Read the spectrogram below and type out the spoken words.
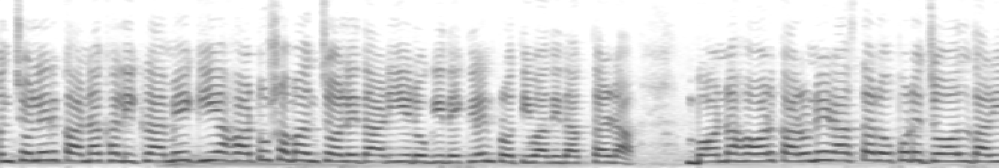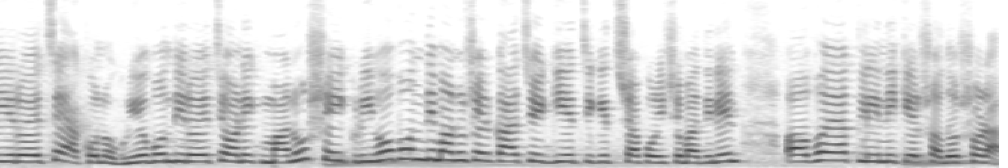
অঞ্চলের কানাখালি গ্রামে গিয়ে হাঁটু সমান জলে দাঁড়িয়ে রোগী দেখলেন প্রতিবাদী ডাক্তাররা। বন্যা হওয়ার কারণে রাস্তার ওপরে জল দাঁড়িয়ে রয়েছে, এখনও গৃহবন্দী রয়েছে অনেক মানুষ। সেই গৃহবন্দী মানুষের কাছে গিয়ে চিকিৎসা পরিষেবা দিলেন অভয়া ক্লিনিকের সদস্যরা।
